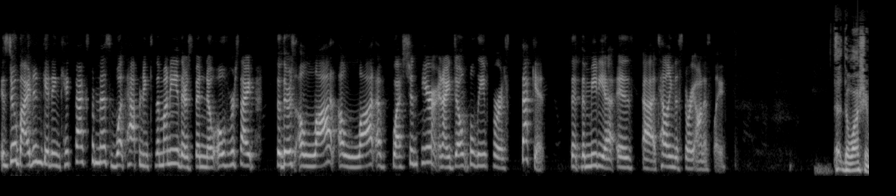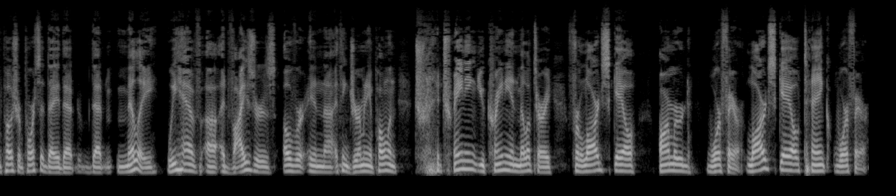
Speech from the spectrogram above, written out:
Is Joe Biden getting kickbacks from this? What's happening to the money? There's been no oversight. So there's a lot, a lot of questions here. And I don't believe for a second that the media is uh, telling the story honestly. Uh, the Washington Post reports today that that Milley, we have uh, advisors over in uh, I think Germany and Poland tra- training Ukrainian military for large scale armored warfare, large scale tank warfare,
